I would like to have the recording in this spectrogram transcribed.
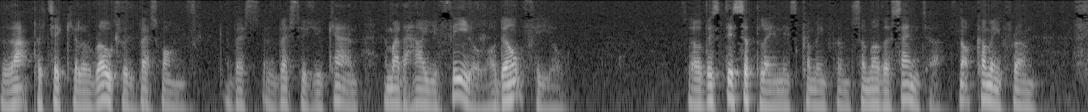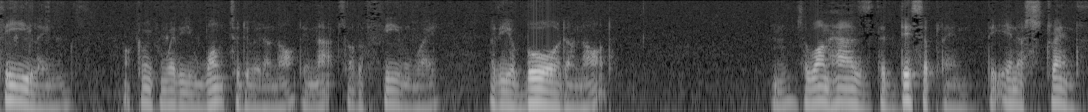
that particular rota as best one best, as best as you can, no matter how you feel or don't feel. So this discipline is coming from some other centre. It's not coming from feelings, not coming from whether you want to do it or not, in that sort of feeling way, whether you're bored or not. Mm? So one has the discipline, the inner strength,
